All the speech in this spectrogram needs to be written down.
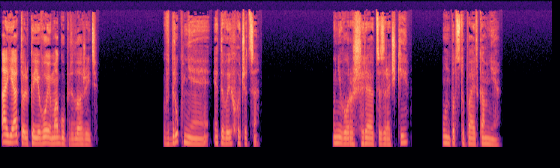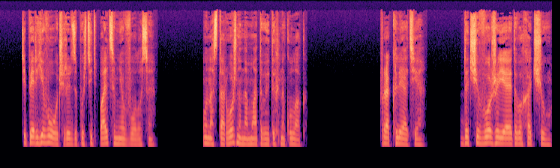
а я только его и могу предложить. Вдруг мне этого и хочется. У него расширяются зрачки, он подступает ко мне. Теперь его очередь запустить пальцы мне в волосы. Он осторожно наматывает их на кулак. Проклятие. Да чего же я этого хочу?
